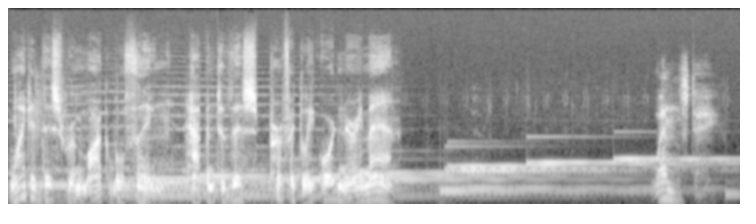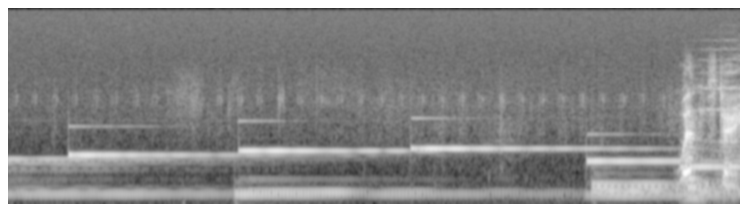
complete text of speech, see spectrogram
Why did this remarkable thing happen to this perfectly ordinary man? Wednesday. Wednesday.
